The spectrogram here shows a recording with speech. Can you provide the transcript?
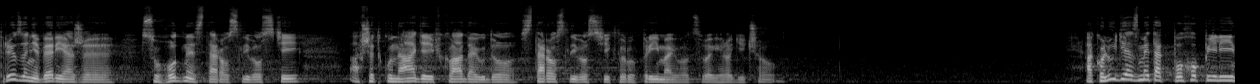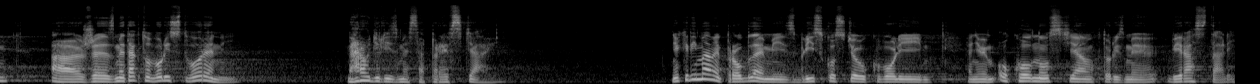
Prirodzene veria, že sú hodné starostlivosti a všetku nádej vkladajú do starostlivosti, ktorú príjmajú od svojich rodičov. Ako ľudia sme tak pochopili, že sme takto boli stvorení. Narodili sme sa pre vzťahy. Niekedy máme problémy s blízkosťou kvôli ja neviem, okolnostiam, v ktorých sme vyrastali.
